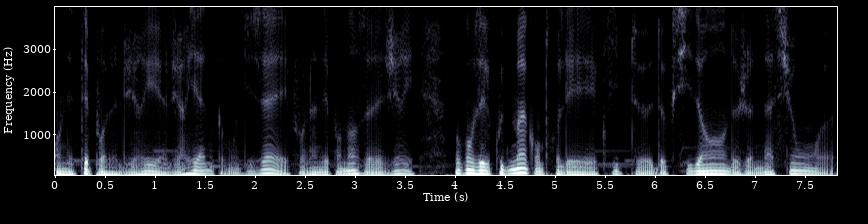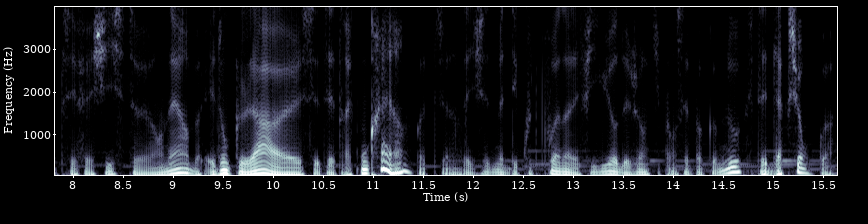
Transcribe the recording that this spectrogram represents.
on était pour l'Algérie algérienne, comme on disait, et pour l'indépendance de l'Algérie. Donc on faisait le coup de main contre les types d'Occident, de jeunes nations, euh, ces fascistes euh, en herbe. Et donc là, euh, c'était très concret. Hein, quand on essayait de mettre des coups de poing dans les figures des gens qui pensaient pas comme nous, c'était de l'action, quoi.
